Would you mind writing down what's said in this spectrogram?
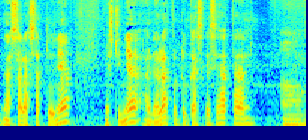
Nah, salah satunya mestinya adalah petugas kesehatan. Oh.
